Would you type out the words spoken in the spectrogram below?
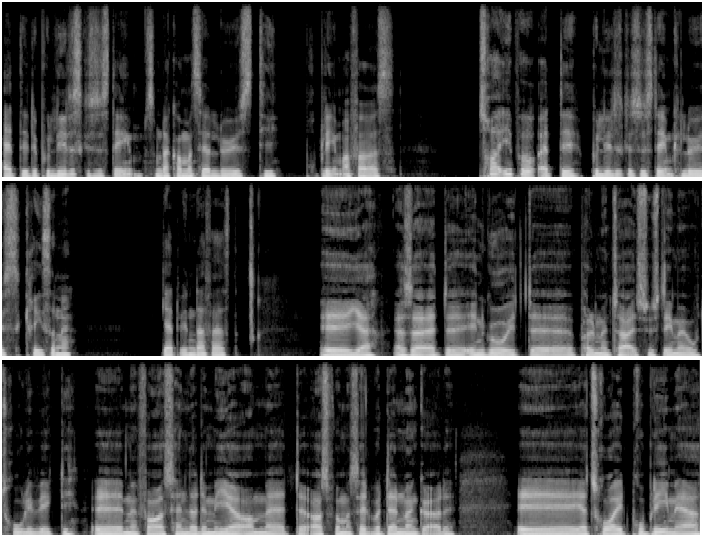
at det er det politiske system, som der kommer til at løse de problemer for os. Tror I på, at det politiske system kan løse kriserne? Gert Winter først. Øh, ja, altså at øh, indgå et øh, parlamentarisk system er utrolig vigtigt. Øh, men for os handler det mere om, at øh, også for mig selv, hvordan man gør det. Øh, jeg tror, et problem er,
